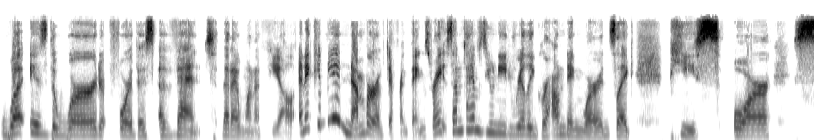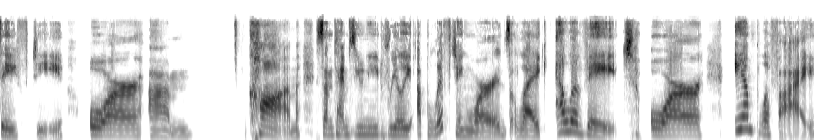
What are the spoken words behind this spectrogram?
What is the word for this event that I want to feel? And it can be a number of different things, right? Sometimes you need really grounding words like peace or safety or, um, calm. Sometimes you need really uplifting words like elevate or amplify.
